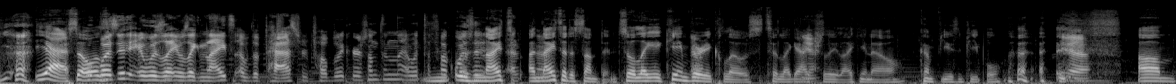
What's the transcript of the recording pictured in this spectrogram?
yeah, so it was it? It was like it was like Knights of the Past Republic or something. What the fuck it was was, it? Knights, a. Knights of the something. So like it came very close to like actually like you know confusing people. Yeah. Um,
